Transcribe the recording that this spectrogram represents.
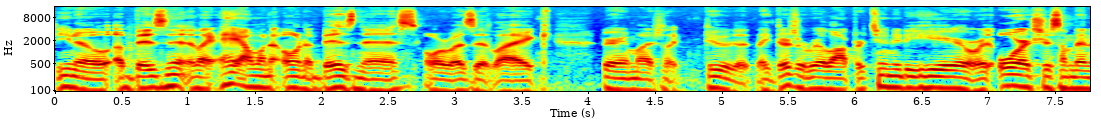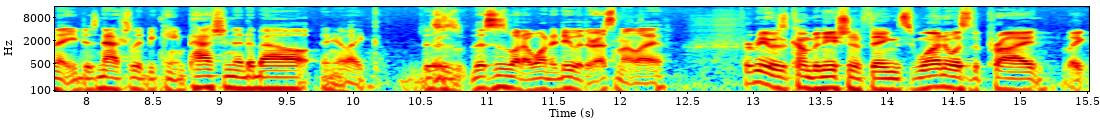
you know, a business? Like, hey, I want to own a business, or was it like? Very much like, dude, like there's a real opportunity here, or or it's just something that you just naturally became passionate about, and you're like, this is this is what I want to do with the rest of my life. For me, it was a combination of things. One was the pride, like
